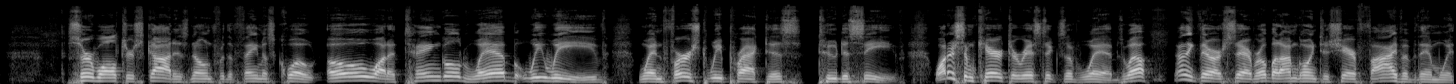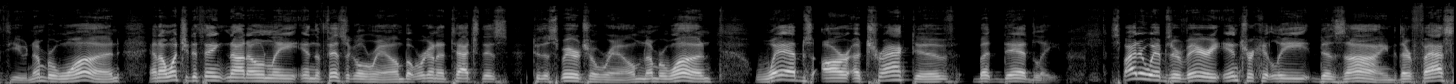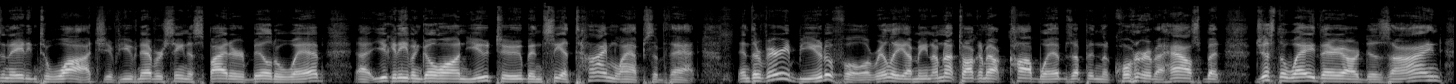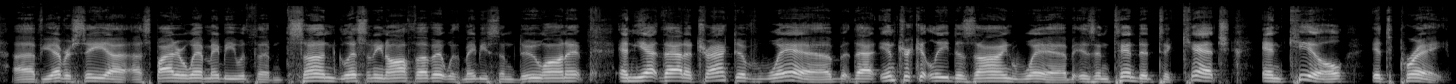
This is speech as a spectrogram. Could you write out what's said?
Sir Walter Scott is known for the famous quote, Oh, what a tangled web we weave when first we practice to deceive. What are some characteristics of webs? Well, I think there are several, but I'm going to share five of them with you. Number one, and I want you to think not only in the physical realm, but we're going to attach this to the spiritual realm. Number one, webs are attractive but deadly. Spider webs are very intricately designed. They're fascinating to watch. If you've never seen a spider build a web, uh, you can even go on YouTube and see a time lapse of that. And they're very beautiful, really. I mean, I'm not talking about cobwebs up in the corner of a house, but just the way they are designed. Uh, if you ever see a, a spider web, maybe with the sun glistening off of it, with maybe some dew on it, and yet that attractive web, that intricately designed web, is intended to catch and kill its prey.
